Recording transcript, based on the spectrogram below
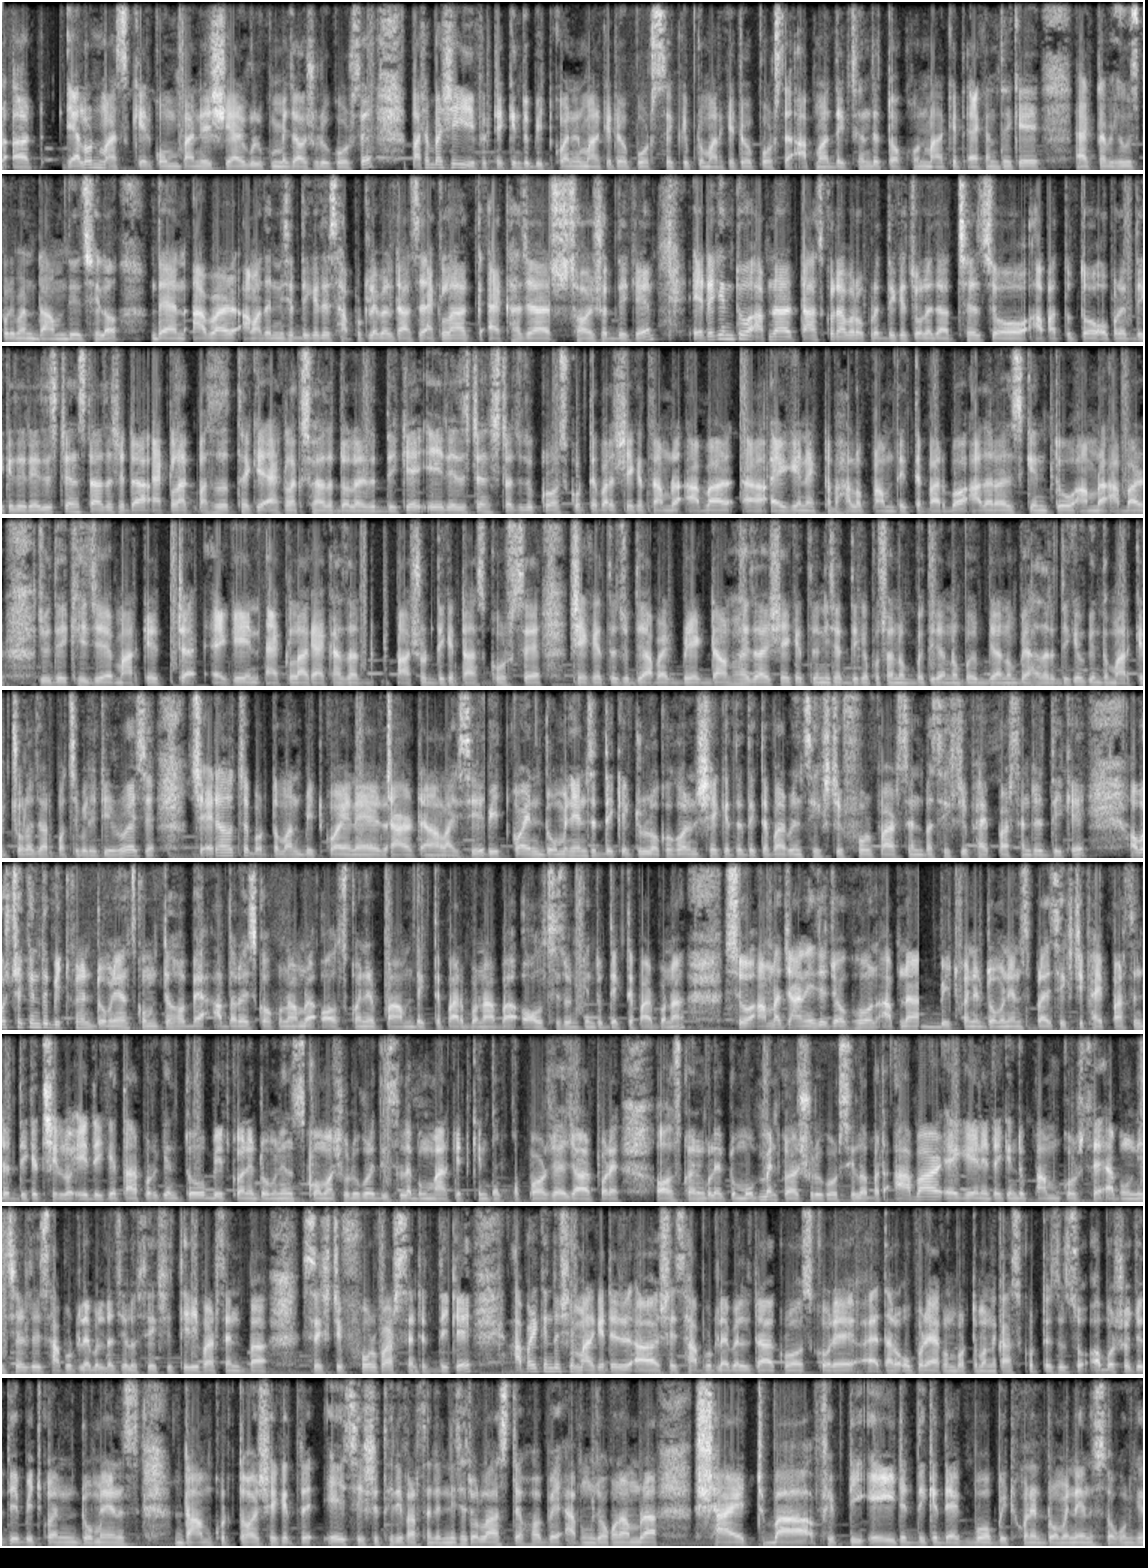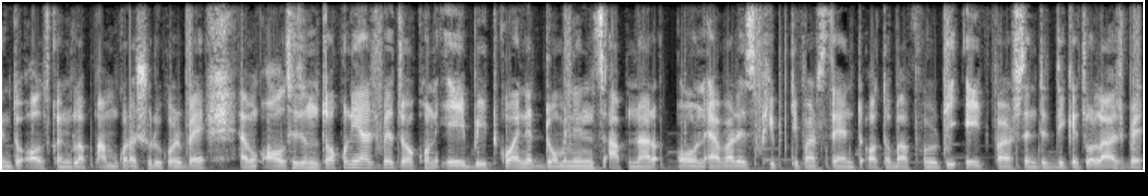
এলন মাস্কের কোম্পানির শেয়ারগুলো কমে যাওয়া শুরু করছে, পাশাপাশি এই ইফেক্টে কিন্তু বিটকয়েনের মার্কেটেও পড়ছে ক্রিপ্টো মার্কেটেও পড়ছে। আপনারা দেখছেন যে তখন মার্কেট এখান থেকে একটা হিউজ পরিমাণ দাম দিয়েছিল। দেন আবার আমাদের নিচের দিকে যে সাপোর্ট লেভেলটা আছে এক লাখ এক হাজার ছয়শোর দিকে, এটা কিন্তু আপনার টাচ করে আবার উপরের দিকে চলে যাচ্ছে। সো আপাতত উপরের দিকে যে রেজিস্ট্যান্সটা আছে সেটা এক লাখ পাঁচ হাজার থেকে এক লাখ ছয় হাজার ডলারের দিকে। এই রেজিস্ট্যান্সটা যদি ক্রস করতে পারে, সেক্ষেত্রে আমরা আবার এগেন একটা ভালো পাম্প দেখতে পারব। আদারওয়াইজ কিন্তু আমরা আবার যদি দেখি যে মার্কেট এগেন এক লাখ এক হাজার পাঁচশোর দিকে টাচ করছে, সেক্ষেত্রে যদি আবার ব্রেকডাউন হয়ে যায়, সেক্ষেত্রে নিচের দিকে পঁচানব্বই, তিরানব্বই, বিরানব্বই হাজারের দিকেও কিন্তু মার্কেট চলে যাওয়ার পসিবিলিটি রয়েছে। সো এটা হচ্ছে বর্তমান বিটকয়েনের চার্ট অ্যানালাইসিস বিটকয়েন ডোমিনেন্সের দিকে একটু লক্ষ্য করেন, সেক্ষেত্রে দেখতে পারবেন সিক্সটি ফোর পার্সেন্ট বা সিক্সটি ফাইভ পার্সেন্টের দিকে। অবশ্যই কিন্তু বিটকয়েনের ডোমিনেন্স কমতে হবে আদারওয়াইজ কখনো আমরা অলস কয়েনের পাম্প দেখতে পারব না বা অল সিজন কিন্তু দেখতে পারব না। সো আমরা জানি যে যখন আপনার বিটকয়েনের ডোমিনেন্স প্রায় সিক্সটি ফাইভ পার্সেন্টের দিকে ছিল এদিকে, তারপর কিন্তু বিটকয়েনের ডোমিনেন্স কমা শুরু করে দিয়েছিল এবং মার্কেট কিন্তু একটা পর্যায়ে যাওয়ার পরে অলস কয়েনগুলো একটু মুভমেন্ট করা শুরু করছিল। বাট আবার এগেন এটা কিন্তু পাম্প করছে এবং নিচের যে সাপোর্ট লেভেলটা ছিল সিক্সটি থ্রি পার্সেন্ট বা সিক্সটি ফোর পার্সেন্টের দিকে আবার কিন্তু সে মার্কেটের সেই সাপোর্ট লেভেলটা ক্রস করে তার উপরে এখন বর্তমানে কাজ করতেছে। সো অবশ্যই যদি বিটকয়েন ডোমিনেন্স দাম করতে হয়, সেক্ষেত্রে এই সিক্সটি থ্রি পার্সেন্টের নিচে চলে আসতে হবে এবং যখন আমরা ষাট বা ফিফটি এইটের দিকে দেখব বিটকয়েনের ডোমিনেন্স তখন কিন্তু অলস কয়েনগুলো পাম্প করা শুরু করবে এবং অল সিজন তখনই আসবে যখন এই বিটকয়েনের ডোমিনেন্স আপনার অন অ্যাভারেজ ফিফটি পার্সেন্ট অথবা ফোরটি এইট পার্সেন্টের দিকে চলে আসবে।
